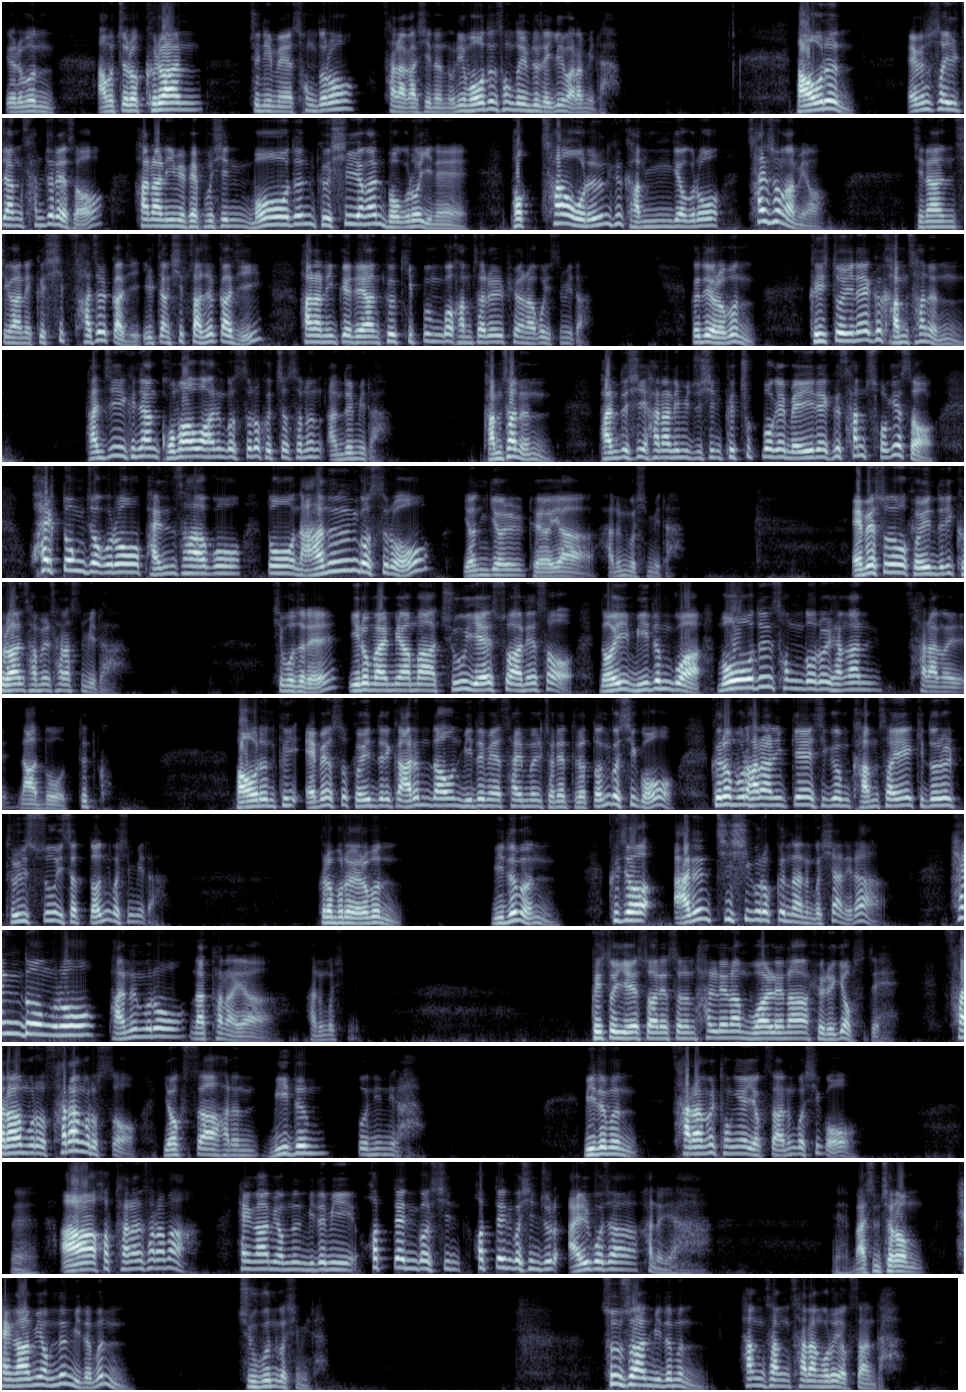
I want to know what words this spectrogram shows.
여러분, 아무쪼록 그러한 주님의 성도로 살아가시는 우리 모든 성도님들 되길 바랍니다. 바울은 에베소서 1장 3절에서 하나님이 베푸신 모든 그 신령한 복으로 인해 벅차오르는 그 감격으로 찬송하며 지난 시간에 그 14절까지 1장 14절까지 하나님께 대한 그 기쁨과 감사를 표현하고 있습니다. 그런데 여러분 그리스도인의 그 감사는 단지 그냥 고마워하는 것으로 그쳐서는 안 됩니다. 감사는 반드시 하나님이 주신 그 축복의 매일의 그 삶 속에서 활동적으로 반사하고 또 나누는 것으로 연결되어야 하는 것입니다. 에베소 교인들이 그러한 삶을 살았습니다. 15절에 이로 말미암아 주 예수 안에서 너희 믿음과 모든 성도를 향한 사랑을 나도 듣고 바울은 그 에베소 교인들이 그 아름다운 믿음의 삶을 전해 들었던 것이고 그러므로 하나님께 지금 감사의 기도를 들 수 있었던 것입니다. 그러므로 여러분 믿음은 그저 아는 지식으로 끝나는 것이 아니라 행동으로 반응으로 나타나야 하는 것입니다. 그리스도 예수 안에서는 할례나 무할례나 효력이 없으되 사람으로 사랑으로서 역사하는 믿음 뿐이니라. 믿음은 사랑을 통해 역사하는 것이고, 네. 아, 허탄한 사람아, 행함이 없는 믿음이 헛된 것인, 헛된 것인 줄 알고자 하느냐. 네. 말씀처럼 행함이 없는 믿음은 죽은 것입니다. 순수한 믿음은 항상 사랑으로 역사한다.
